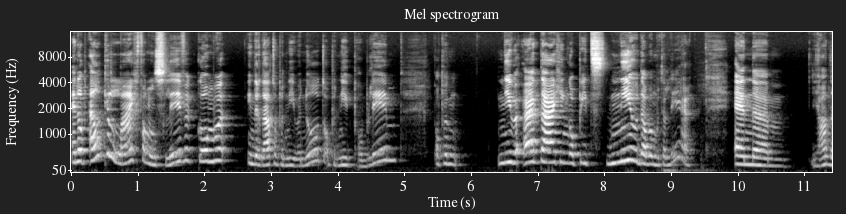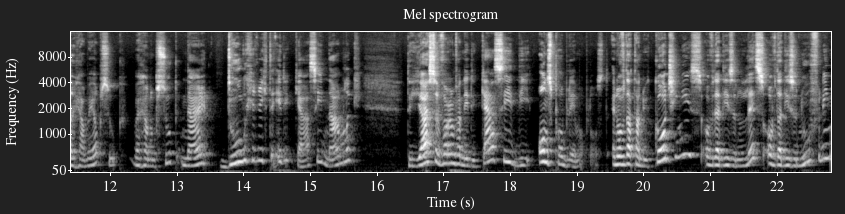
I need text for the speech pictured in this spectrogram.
En op elke laag van ons leven komen we inderdaad op een nieuwe nood, op een nieuw probleem, op een nieuwe uitdaging, op iets nieuws dat we moeten leren. En ehm, ja, dan gaan wij op zoek. We gaan op zoek naar doelgerichte educatie, namelijk de juiste vorm van educatie die ons probleem oplost. En of dat dan nu coaching is, of dat is een les, of dat is een oefening,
